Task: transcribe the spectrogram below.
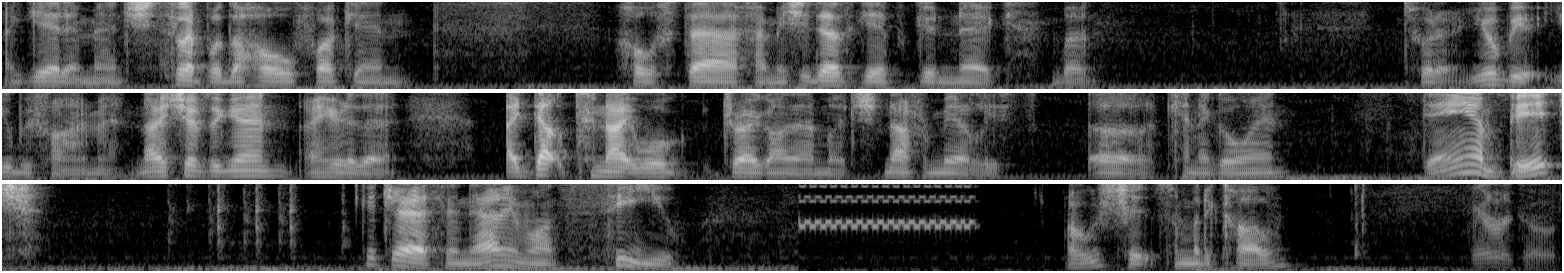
I get it, man. She slept with the whole fucking whole staff. I mean, she does give good neck, but Twitter. You'll be you'll be fine, man. Night shift again. I hear that. I doubt tonight will drag on that much. Not for me, at least. Uh, can I go in? Damn, bitch. Get your ass in there. I don't even want to see you. Oh shit! Somebody calling. Error code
